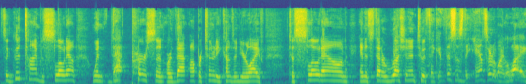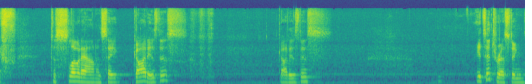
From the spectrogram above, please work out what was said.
It's a good time to slow down when that person or that opportunity comes into your life to slow down and instead of rushing into it thinking, this is the answer to my life, to slow down and say, God, is this? God is this? It's interesting.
